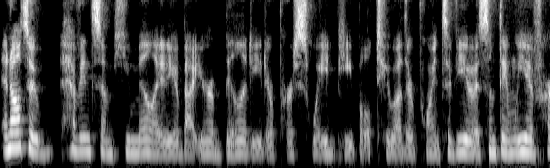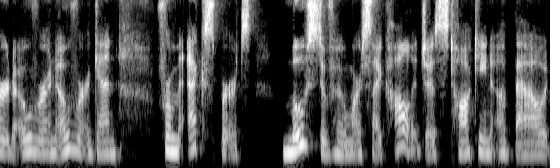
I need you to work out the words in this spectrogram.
and also having some humility about your ability to persuade people to other points of view is something we have heard over and over again from experts most of whom are psychologists talking about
